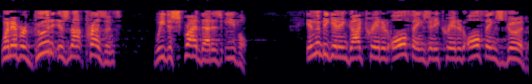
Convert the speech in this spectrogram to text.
Whenever good is not present, we describe that as evil. In the beginning, God created all things and He created all things good.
